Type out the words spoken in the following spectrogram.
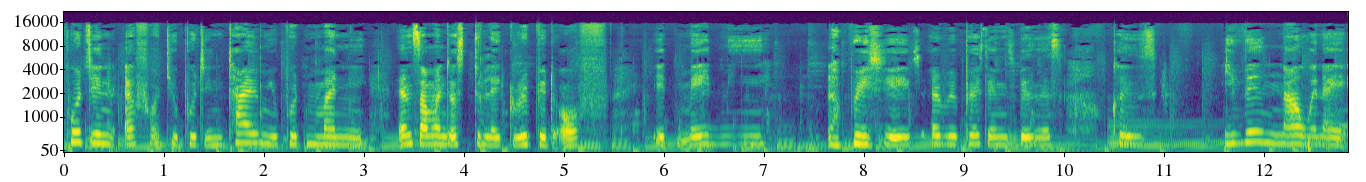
put in effort, you put in time, you put money, and someone just to like rip it off. It made me appreciate every person's business because even now, when I,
